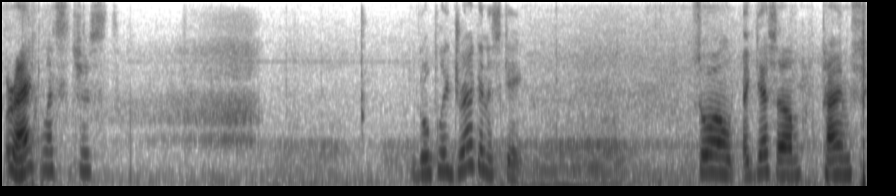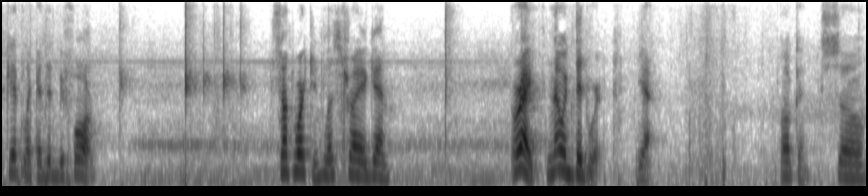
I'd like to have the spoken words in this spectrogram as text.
Alright, let's just go play Dragon Escape. So I'll, I guess um time skip like I did before. It's not working. Let's try again. Alright, now it did work. Yeah. Okay, so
